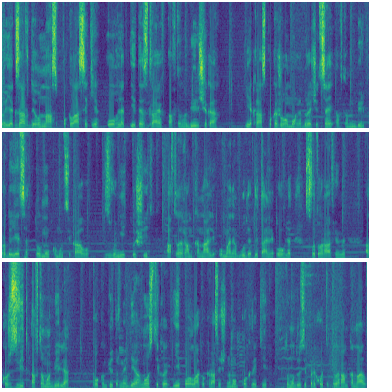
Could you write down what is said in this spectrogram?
Ну, як завжди, у нас по класики огляд і тест-драйв автомобільчика. І якраз покажу вам огляд. До речі, цей автомобіль продається, тому кому цікаво, дзвоніть, пишіть. А в телеграм-каналі у мене буде детальний огляд з фотографіями, також звіт автомобіля по комп'ютерній діагностиці і по лакокрасочному покритті. Тому, друзі, переходьте в телеграм-канал.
